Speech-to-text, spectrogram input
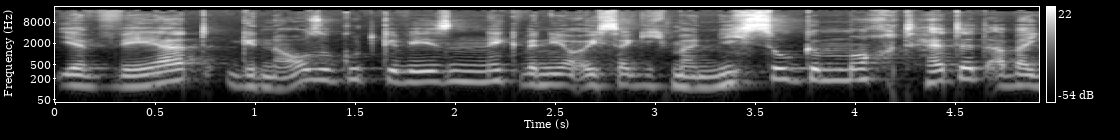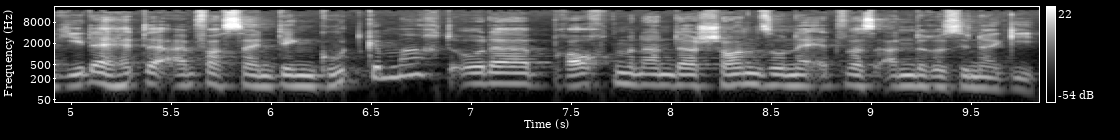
ihr wärt genauso gut gewesen, Nick, wenn ihr euch, sag ich mal, nicht so gemocht hättet, aber jeder hätte einfach sein Ding gut gemacht? Oder braucht man dann da schon so eine etwas andere Synergie?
